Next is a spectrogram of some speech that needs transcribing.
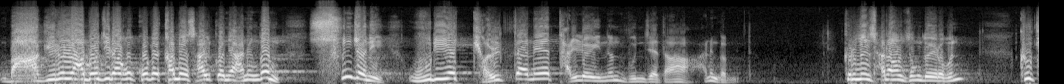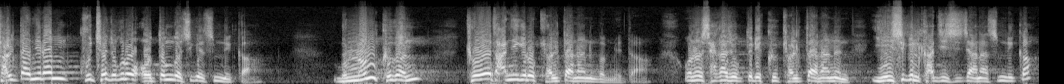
마귀를 아버지라고 고백하며 살 거냐 하는 건 순전히 우리의 결단에 달려 있는 문제다 하는 겁니다. 그러면 사랑하는 성도 여러분, 그 결단이란 구체적으로 어떤 것이겠습니까? 물론 그건 교회 다니기로 결단하는 겁니다. 오늘 새 가족들이 그 결단하는 예식을 가지시지 않았습니까?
